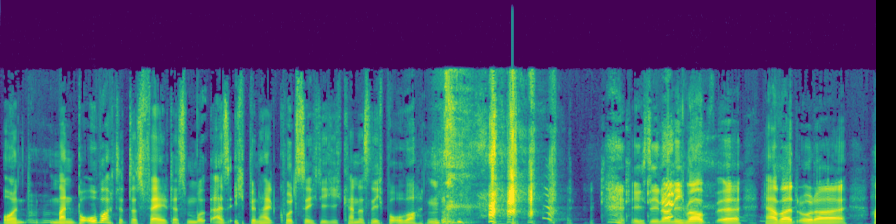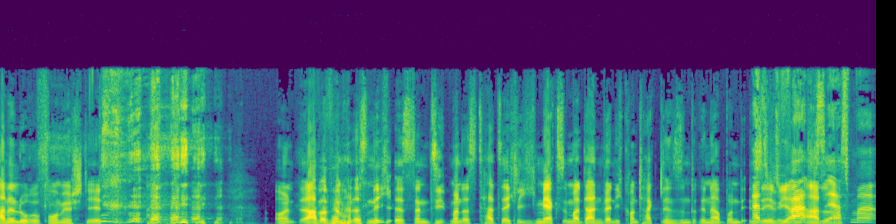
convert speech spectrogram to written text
und man beobachtet das Feld, das mu also ich bin halt kurzsichtig, ich kann das nicht beobachten. Ich sehe noch nicht mal, ob äh, Herbert oder Hannelore vor mir steht. Und, aber wenn man das nicht ist, dann sieht man das tatsächlich. Ich merke es immer dann, wenn ich Kontaktlinsen drin habe und Also sehe wie ein wartest Adler. erstmal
